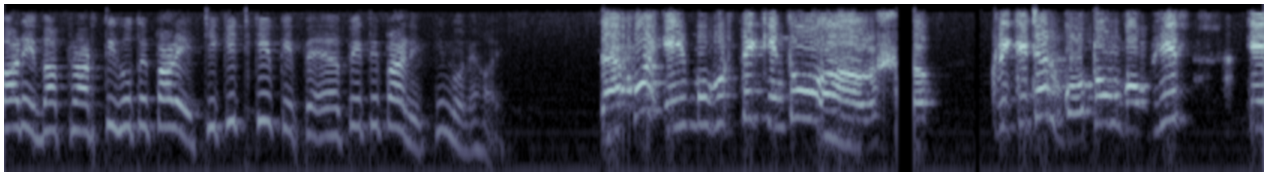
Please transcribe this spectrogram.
পারে বা প্রার্থী হতে পারে? টিকিট কি পেতে পারে কি মনে হয়? দেখো এই মুহূর্তে কিন্তু ক্রিকেটার গৌতম গম্ভীর কে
